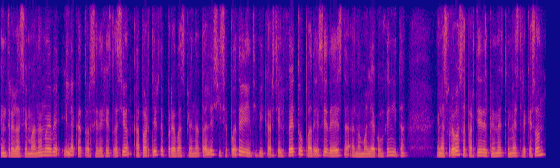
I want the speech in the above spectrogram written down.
entre la semana 9 y la 14 de gestación a partir de pruebas prenatales y se puede identificar si el feto padece de esta anomalía congénita en las pruebas a partir del primer trimestre que son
